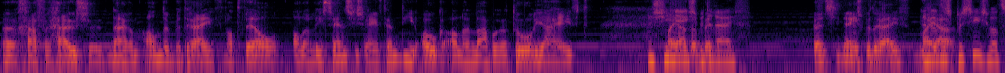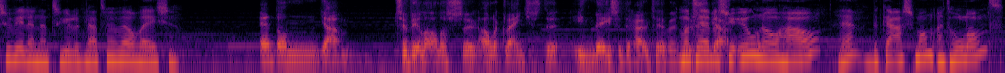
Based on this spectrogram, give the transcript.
uh, ga verhuizen naar een ander bedrijf. Wat wel alle licenties heeft en die ook alle laboratoria heeft. Een Chinees ja, bedrijf. Een Chinees bedrijf. Maar en dat is precies wat ze willen natuurlijk, laten we wel wezen. En dan, ja, ze willen alles, uh, alle kleintjes de, in wezen eruit hebben. Want dus, hebben ja. ze uw know-how, de kaasman uit Holland?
